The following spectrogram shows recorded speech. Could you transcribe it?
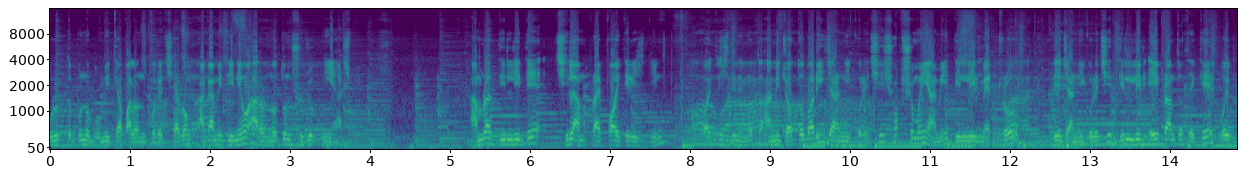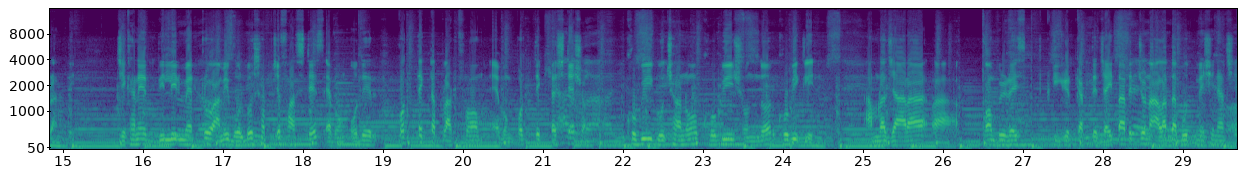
গুরুত্বপূর্ণ ভূমিকা পালন করেছে এবং আগামী দিনেও আরও নতুন সুযোগ নিয়ে আসবে। আমরা দিল্লিতে ছিলাম প্রায় পঁয়ত্রিশ দিন। পঁয়ত্রিশ দিনের মতো আমি যতবারই জার্নি করেছি সবসময় আমি দিল্লির মেট্রো দিয়ে জার্নি করেছি, দিল্লির এই প্রান্ত থেকে ওই প্রান্তে। যেখানে দিল্লির মেট্রো আমি বলব সবচেয়ে ফাস্টেস্ট এবং ওদের প্রত্যেকটা প্ল্যাটফর্ম এবং প্রত্যেকটা স্টেশন খুবই গোছানো, খুবই সুন্দর, খুবই ক্লিন আমরা যারা কম্পিউটারাইজ টিকিট কাটতে চাই, তাদের জন্য আলাদা বুথ মেশিন আছে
